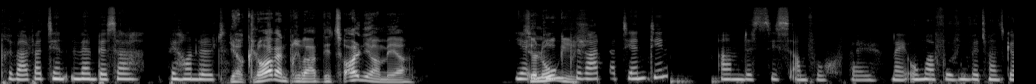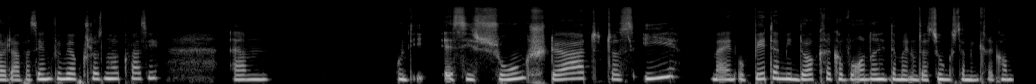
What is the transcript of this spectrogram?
Privatpatienten werden besser behandelt. Ja klar, wenn privat, die zahlen ja mehr. Ja, Ist ja ich logisch. bin Privatpatientin. Ähm, das ist einfach, weil meine Oma vor 25 Jahren eine Versicherung für mich abgeschlossen hat quasi. Ähm, und ich, es ist schon gestört, dass ich meinen OP-Termin da gekriegt habe, wo andere hinter meinen Untersuchungstermin gekriegt haben.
